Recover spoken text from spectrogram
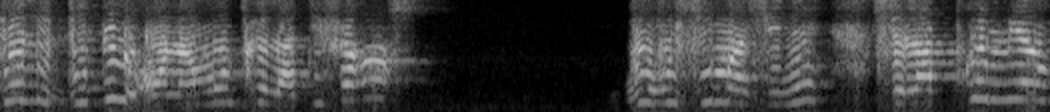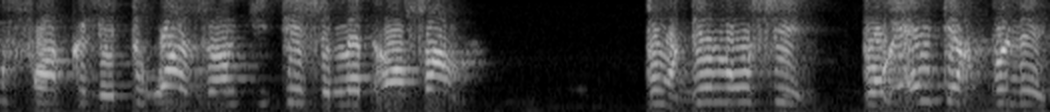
dès le début, on a montré la différence. Vous vous imaginez, c'est la première fois que les trois entités se mettent ensemble pour dénoncer, pour interpeller,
